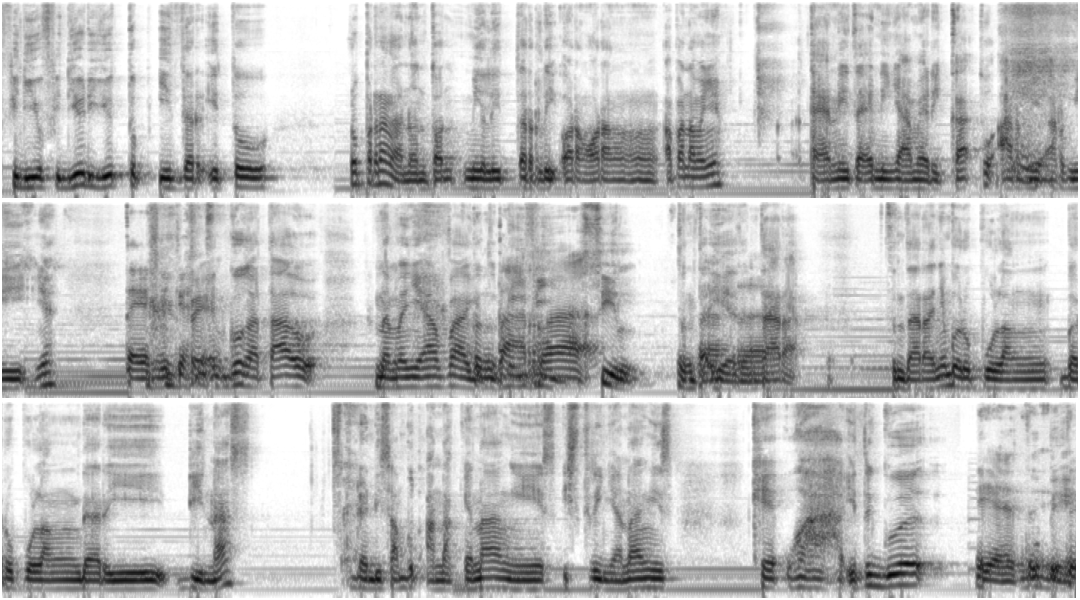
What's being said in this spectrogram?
video-video di YouTube, either itu lo pernah nggak nonton militerly orang-orang apa namanya TNI TNI-nya Amerika tuh army arminya TNI kan. gue nggak tahu namanya apa gitu. Tentara. Navy SEAL. Tentara iya, tentara. tentaranya baru pulang baru pulang dari dinas dan disambut anaknya nangis istrinya nangis. Kayak wah itu gue Iya itu, gue itu,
